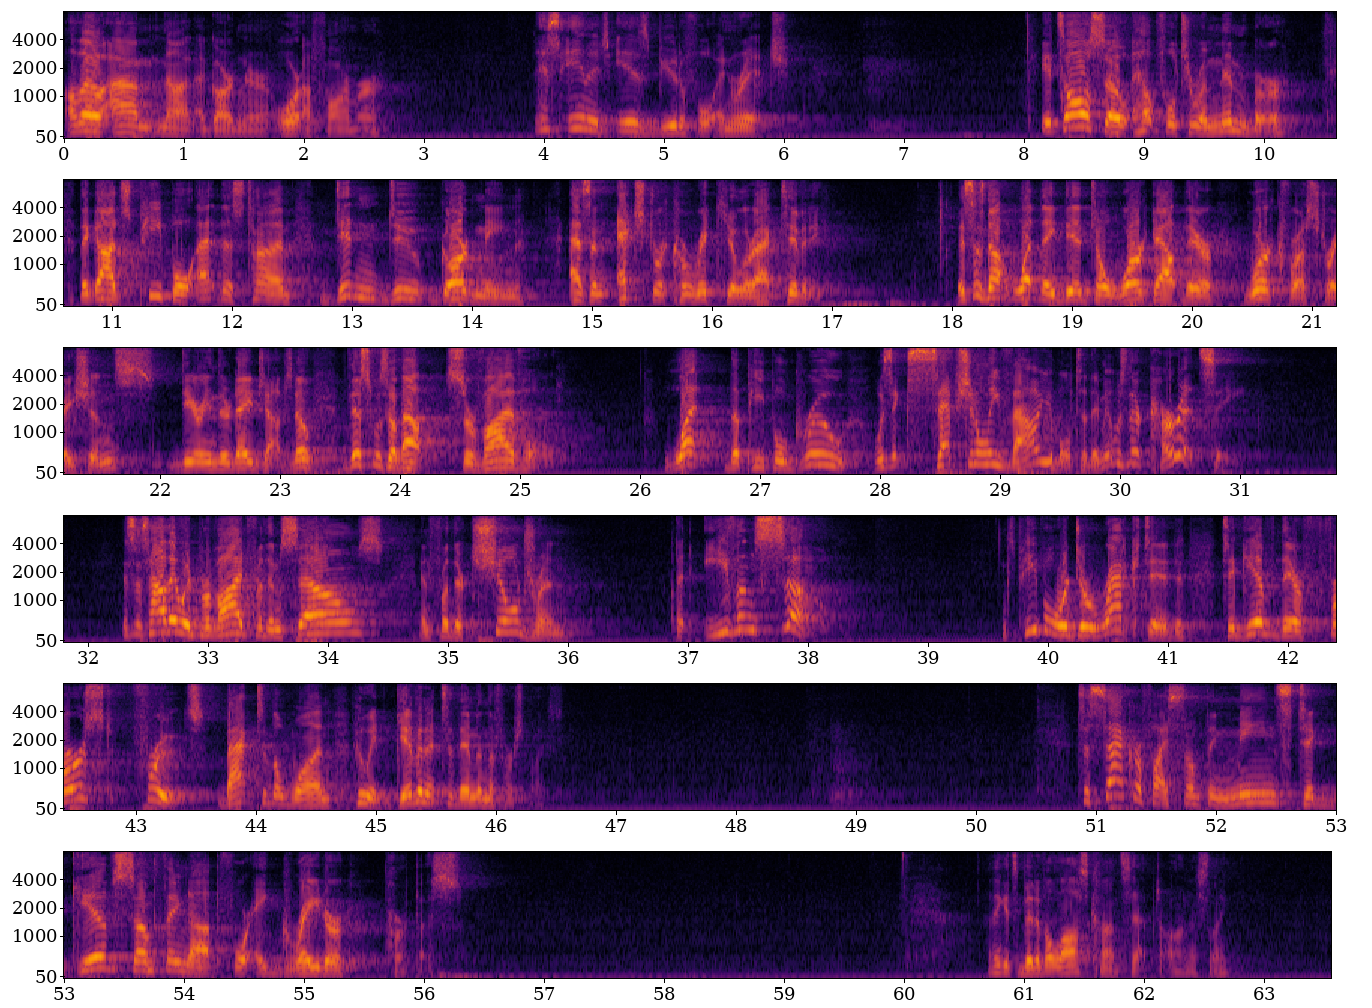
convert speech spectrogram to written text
Although I'm not a gardener or a farmer, this image is beautiful and rich. It's also helpful to remember that God's people at this time didn't do gardening as an extracurricular activity. This is not what they did to work out their work frustrations during their day jobs. No, this was about survival. What the people grew was exceptionally valuable to them, it was their currency. This is how they would provide for themselves and for their children. But even so, these people were directed to give their first fruits back to the one who had given it to them in the first place. To sacrifice something means to give something up for a greater purpose. I think it's a bit of a lost concept, honestly.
